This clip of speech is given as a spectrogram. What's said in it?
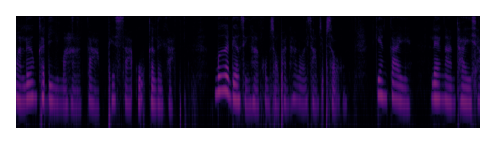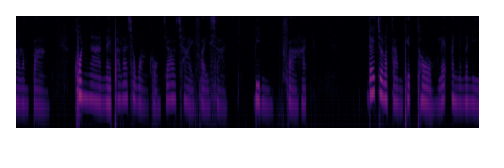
มาเริ่มคดีมหากาบเพชรซาอุกันเลยค่ะ เมื่อเดือนสิงหาคม 2532 เกียงไกรแรงงานไทยชาวลำปาง คนงานในพระราชวังของเจ้าชายไฟซานบินฟาฮัดได้โจรกรรมเพชรทองและอัญมณี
